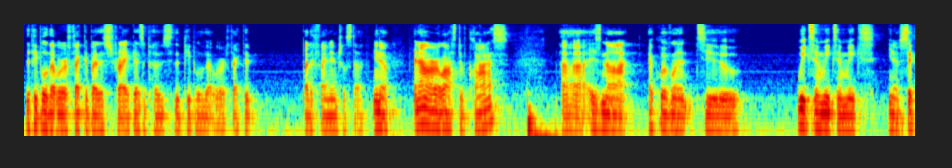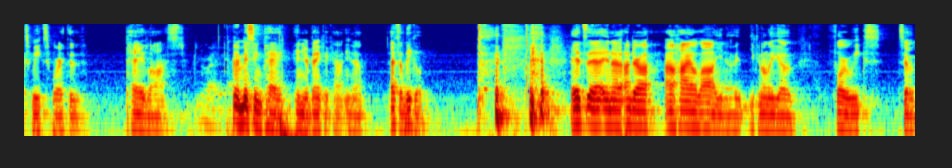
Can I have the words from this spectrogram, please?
the people that were affected by the strike as opposed to the people that were affected by the financial stuff. You know, an hour lost of class uh, is not equivalent to weeks and weeks and weeks, you know, six weeks worth of pay lost right, yeah. or missing pay in your bank account. You know, that's illegal. it's uh, in a, under Ohio law. You know, you can only go four weeks, so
